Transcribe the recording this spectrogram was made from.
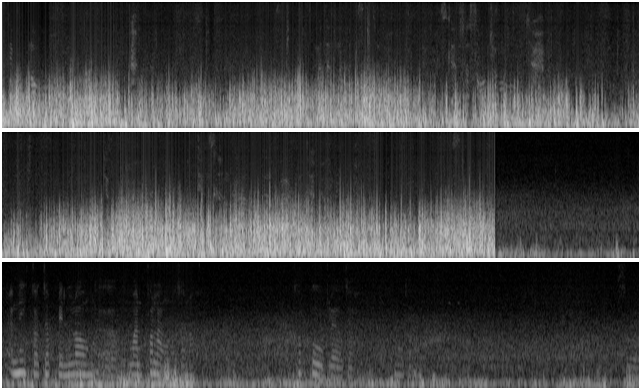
สักสิบโลมาตั้งนานเกือบจะสองชั่วโมงจ้ะจะเต็มเครื่องทางเกินบ้านแล้วจ้ะอันนี้ก็ จะเป็นร่องเอ่อมันฝรั่งนะจ๊ะเนาะเขาปลูกแล้วจ้ะนะจ๊ะสวย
